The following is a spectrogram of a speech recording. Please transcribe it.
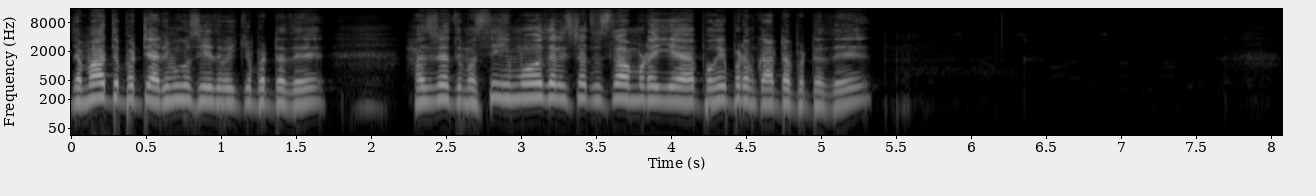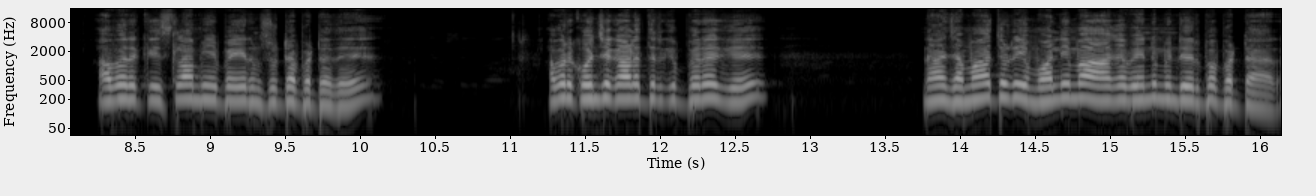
ஜமாத்து பற்றி அறிமுகம் செய்து வைக்கப்பட்டது. ஹஸ்ரத் மசீமோத் அலி இஸ்லாத் இஸ்லாமுடைய புகைப்படம் காட்டப்பட்டது. அவருக்கு இஸ்லாமிய பெயரும் சூட்டப்பட்டது. அவர் கொஞ்ச காலத்திற்கு பிறகு நான் ஜமாத்துடைய மொலிமா ஆக வேண்டும் என்று விருப்பப்பட்டார்.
